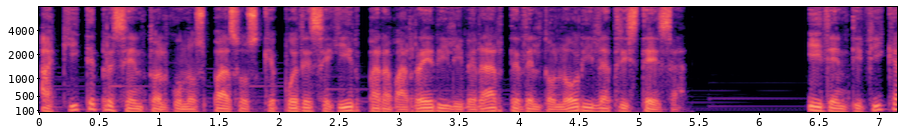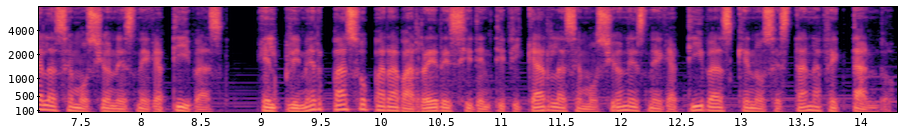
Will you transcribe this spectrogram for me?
Aquí te presento algunos pasos que puedes seguir para barrer y liberarte del dolor y la tristeza. Identifica las emociones negativas, el primer paso para barrer es identificar las emociones negativas que nos están afectando.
